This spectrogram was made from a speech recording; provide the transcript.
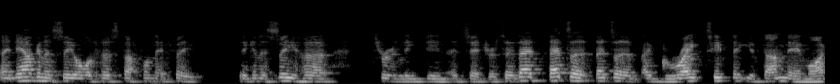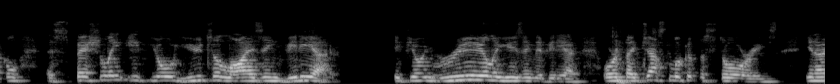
They're now going to see all of her stuff on their feed. They're going to see her through LinkedIn, etc. So that that's a that's a, a great tip that you've done there, Michael, especially if you're utilizing video. If you're really using the video, or if they just look at the stories, you know,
